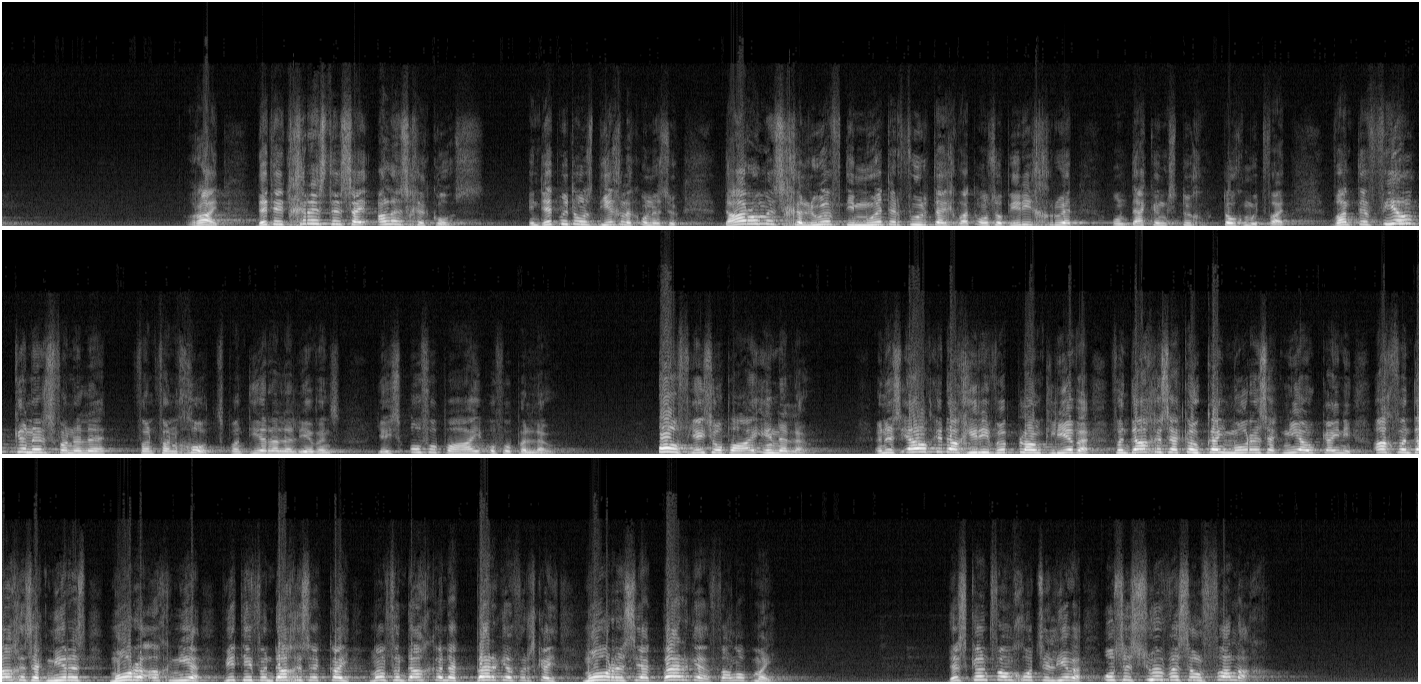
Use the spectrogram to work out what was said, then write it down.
Right. Dit het Christus sy alles gekos. En dit moet ons deeglik ondersoek. Daarom is geloof die motorvoertuig wat ons op hierdie groot ontdekkingstog tog moet vat. Want te veel kinders van hulle van van God spandeer hulle lewens jy's of op 'n haai of op 'n lou. Of jy's op 'n haai en 'n lou. En is elke dag hierdie wipplank lewe. Vandag is ek oukei, okay, môre is ek nie oukei okay nie. Ag, vandag is ek meer as môre ag nee. Weet jy, vandag is ek okay, man vandag kan ek berge verskuif. Môre sê ek berge val op my. Dis kind van God se lewe. Ons is so wisselvallig.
